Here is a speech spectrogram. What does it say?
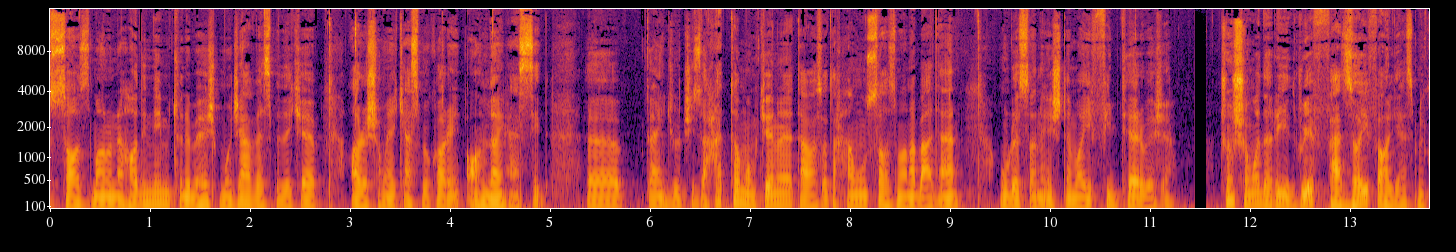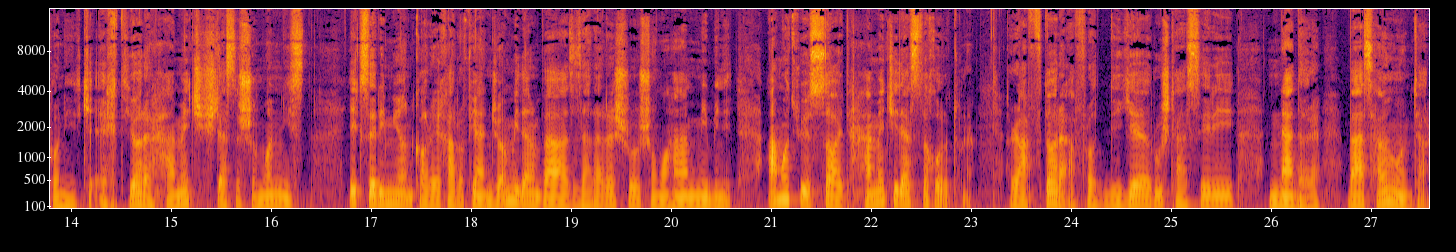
سازمان و نهادی نمی‌تونه بهش مجوز بده که آره شما یک کسب و کار آنلاین هستید. و اینجور چیزا. حتی ممکنه توسط همون سازمان ها بعدا اون رسانه اجتماعی فیلتر بشه. چون شما دارید روی فضایی فعالیت می‌کنید که اختیار همه چیش دست شما نیست. یک سری میان کارهای خلافی انجام میدن و ضررش رو شما هم می‌بینید. اما توی سایت همه چی دست خودتونه. رفتار افراد دیگه روش تأثیری نداره و از همه مهمتر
